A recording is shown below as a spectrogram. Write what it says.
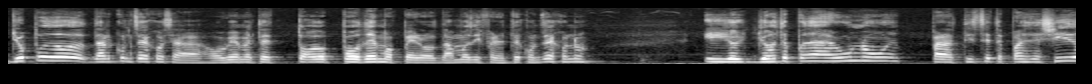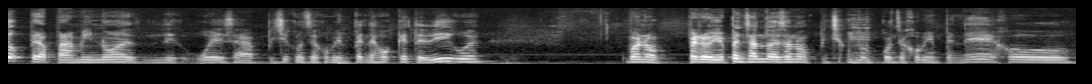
yo puedo dar consejos, o sea, obviamente todo podemos, pero damos diferentes consejos, ¿no? Y yo, yo te puedo dar uno, güey, para ti se te puede hacer chido, pero para mí no, güey, o sea, pinche consejo bien pendejo que te digo, güey. Bueno, pero yo pensando eso, no, pinche consejo bien pendejo.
